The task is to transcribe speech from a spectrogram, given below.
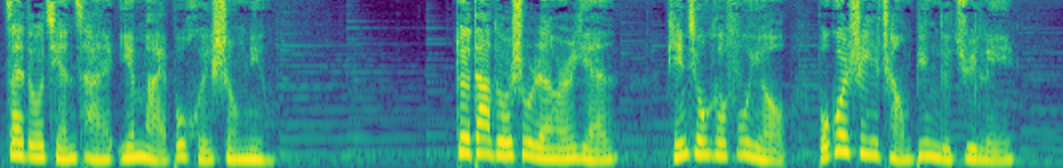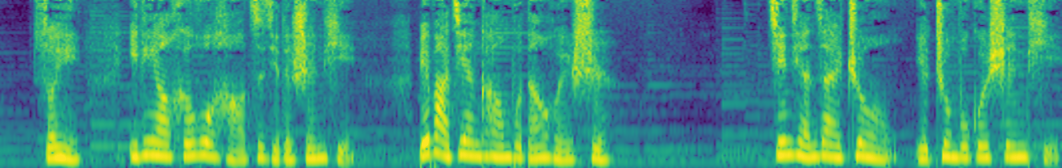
再多钱财也买不回生命。对大多数人而言，贫穷和富有不过是一场病的距离，所以一定要呵护好自己的身体，别把健康不当回事。金钱再重也重不过身体，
